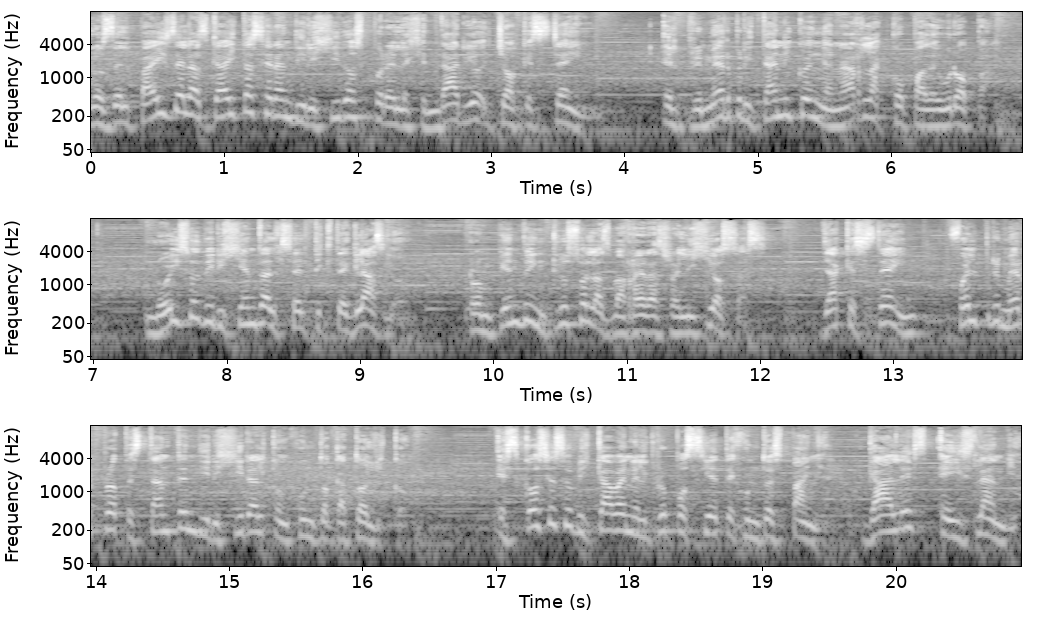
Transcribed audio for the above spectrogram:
Los del país de las gaitas eran dirigidos por el legendario Jock Stein, el primer británico en ganar la Copa de Europa. Lo hizo dirigiendo al Celtic de Glasgow, rompiendo incluso las barreras religiosas. Jack Stein fue el primer protestante en dirigir al conjunto católico. Escocia se ubicaba en el grupo 7 junto a España, Gales e Islandia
